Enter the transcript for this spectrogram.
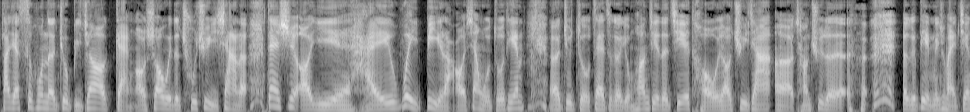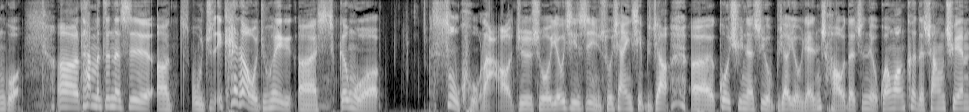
大家似乎呢就比较敢啊，稍微的出去一下了。但是啊，也还未必啦。哦，像我昨天呃就走在这个永康街的街头，然后去一家呃常去的那个店里面去买坚果，呃，他们真的是呃，我就是一看到我就会呃跟我。诉苦啦，哦，就是说，尤其是你说像一些比较呃，过去呢是有比较有人潮的，真的有观光客的商圈，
